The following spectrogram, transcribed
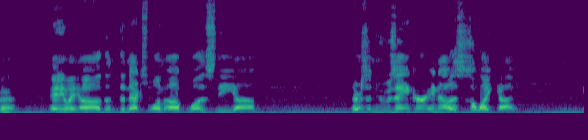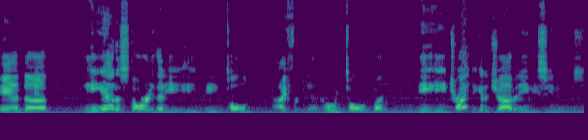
anyway, uh, the, the next one up was the. Uh, there's a news anchor, and now this is a white guy. And uh, he had a story that he, he, he told, I forget who he told, but he, he tried to get a job at ABC News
